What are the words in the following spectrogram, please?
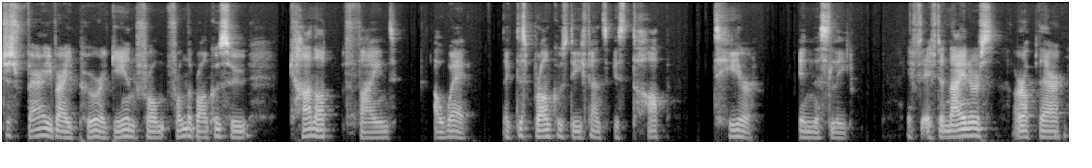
just very very poor again from from the Broncos who cannot find a way. Like this Broncos defense is top tier in this league if if the Niners are up there,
